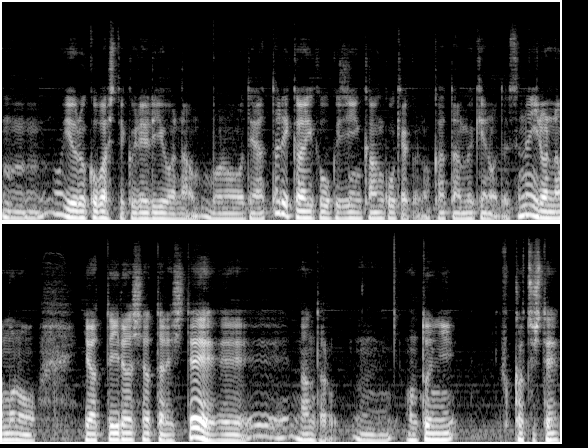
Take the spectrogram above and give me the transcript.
うん、喜ばしてくれるようなものであったり外国人観光客の方向けのですねいろんなものをやっていらっしゃったりして、えー、なんだろう、うん、本当に復活して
